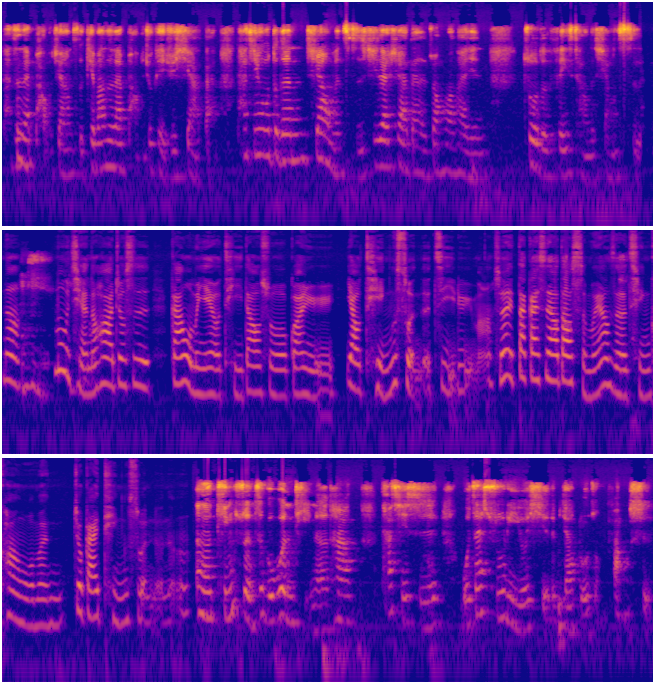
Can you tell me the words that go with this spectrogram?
他正在跑这样子，K 棒正在跑，就可以去下单。它几乎都跟像我们实际在下单的状况，它已经。做的非常的相似。那目前的话，就是刚刚我们也有提到说，关于要停损的纪律嘛，所以大概是要到什么样子的情况，我们就该停损了呢？呃，停损这个问题呢，它它其实我在书里有写的比较多种方式，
